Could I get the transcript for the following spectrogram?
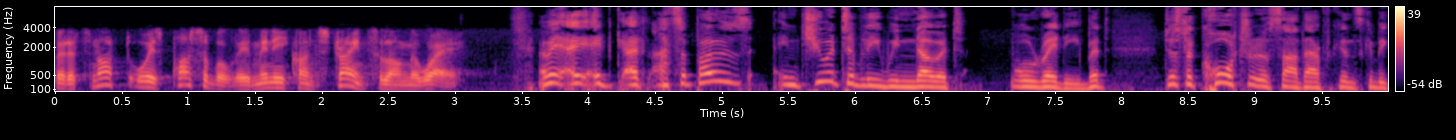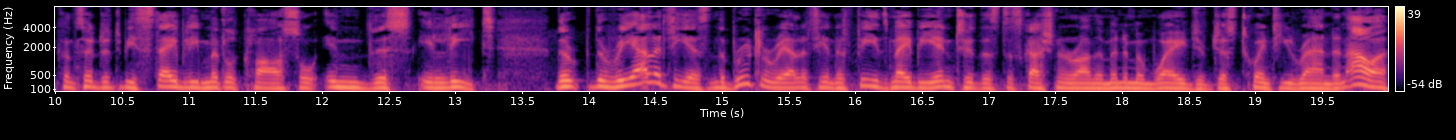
but it's not always possible. There are many constraints along the way. I mean, I, I, I suppose intuitively we know it already, but just a quarter of South Africans can be considered to be stably middle class or in this elite. The, the reality is, and the brutal reality, and it feeds maybe into this discussion around the minimum wage of just 20 Rand an hour,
